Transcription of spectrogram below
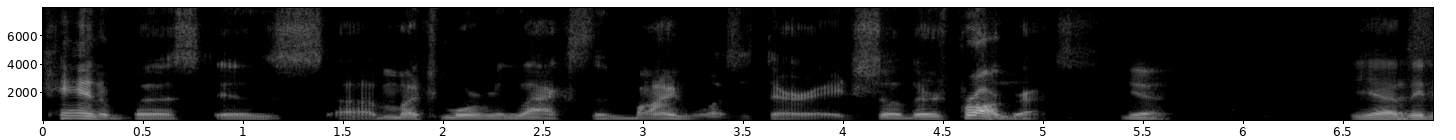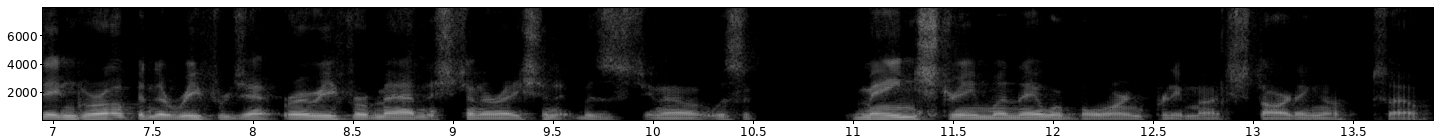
cannabis is uh, much more relaxed than mine was at their age. So there's progress. Yeah. Yeah, they didn't grow up in the reefer gen- reefer madness generation. It was, you know, it was mainstream when they were born, pretty much starting up. So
